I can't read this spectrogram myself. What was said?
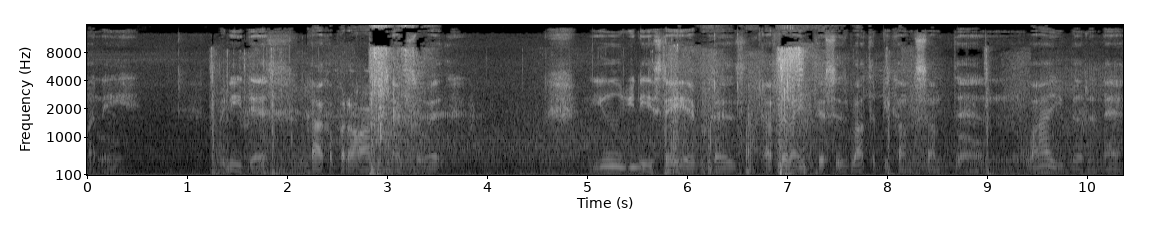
money. We need this. I put a harvey next to it. You you need to stay here because I feel like this is about to become something. Why are you building that?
